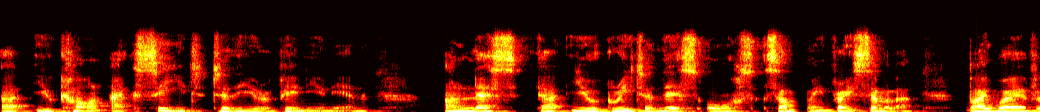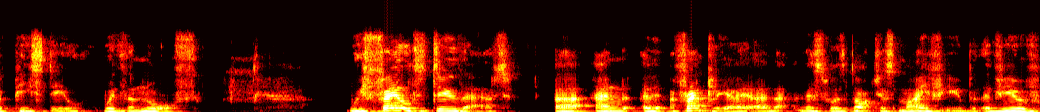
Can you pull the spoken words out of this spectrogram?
uh, you can't accede to the European Union unless uh, you agree to this or something very similar by way of a peace deal with the North. We failed to do that. Uh, and uh, frankly, I, this was not just my view, but the view of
